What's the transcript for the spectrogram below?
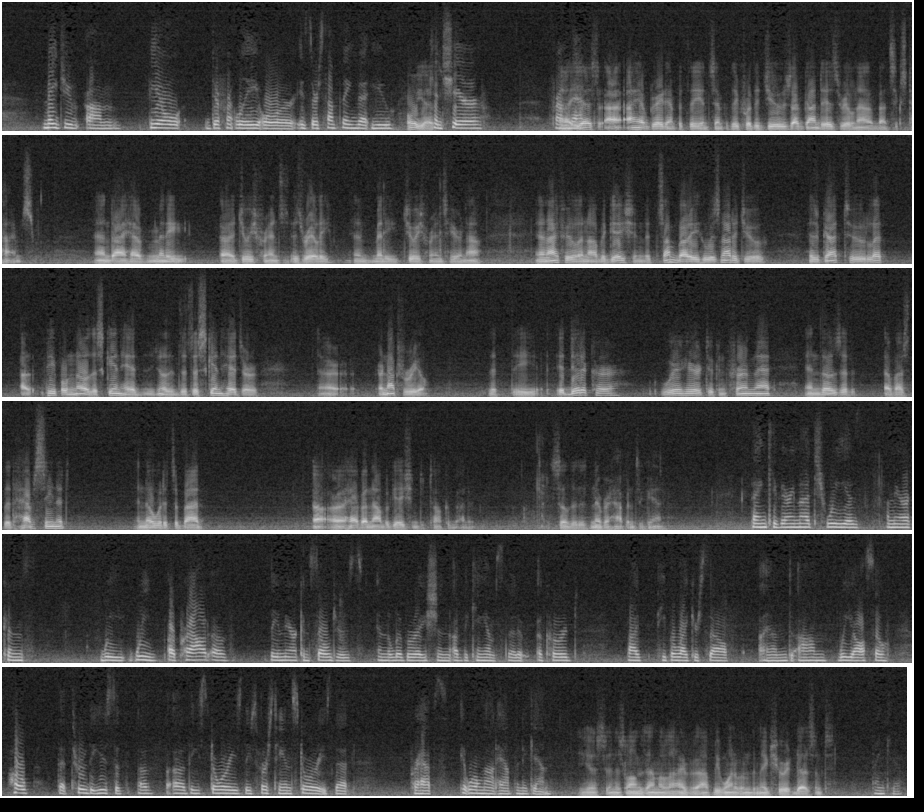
made you um, feel differently, or is there something that you oh yes. can share from Uh, that? Yes, I, I have great empathy and sympathy for the Jews. I've gone to Israel now about six times. And I have many uh, Jewish friends, Israeli, and many Jewish friends here now. And I feel an obligation that somebody who is not a Jew has got to let uh, people know the skinhead, you know, that the skinheads are, are, are not for real. That the, it did occur, we're here to confirm that, and those that, of us that have seen it and know what it's about uh, have an obligation to talk about it so that it never happens again. Thank you very much. We as Americans, we, we are proud of the American soldiers and the liberation of the camps that occurred by people like yourself. And um, we also hope that through the use of, of uh, these stories, these firsthand stories, that perhaps it will not happen again. Yes, and as long as I'm alive, I'll be one of them to make sure it doesn't. Thank you.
